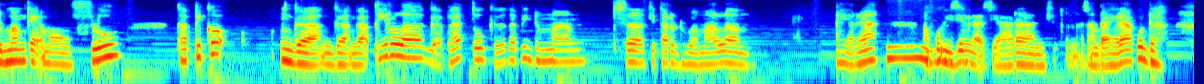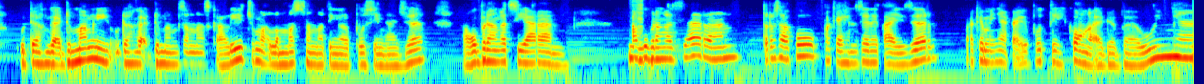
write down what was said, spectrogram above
demam kayak mau flu tapi kok nggak nggak nggak pilek nggak batuk gitu tapi demam sekitar dua malam akhirnya hmm. aku izin nggak siaran gitu. Nah sampai akhirnya aku udah udah nggak demam nih udah nggak demam sama sekali cuma lemes sama tinggal pusing aja. Aku berangkat siaran. Aku hmm. berangkat siaran terus aku pakai hand sanitizer pakai minyak kayu putih. Kok nggak ada baunya?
